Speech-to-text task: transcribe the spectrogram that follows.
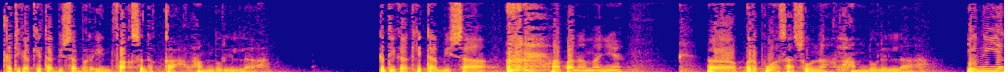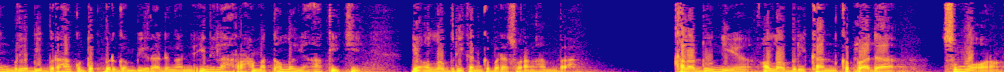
Ketika kita bisa berinfak sedekah, Alhamdulillah. Ketika kita bisa, apa namanya, uh, berpuasa sunnah, Alhamdulillah. Ini yang lebih berhak untuk bergembira dengannya. Inilah rahmat Allah yang hakiki, yang Allah berikan kepada seorang hamba. Kalau dunia, Allah berikan kepada semua orang,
